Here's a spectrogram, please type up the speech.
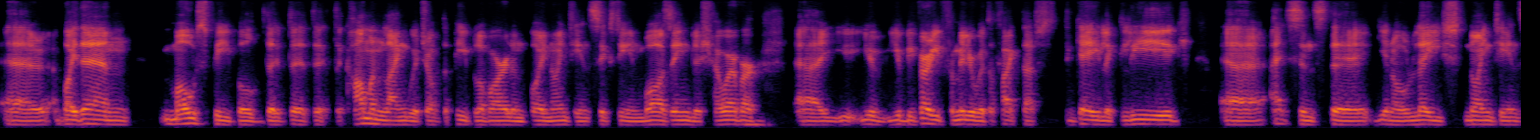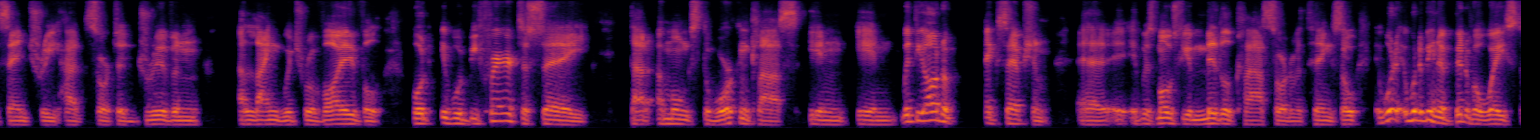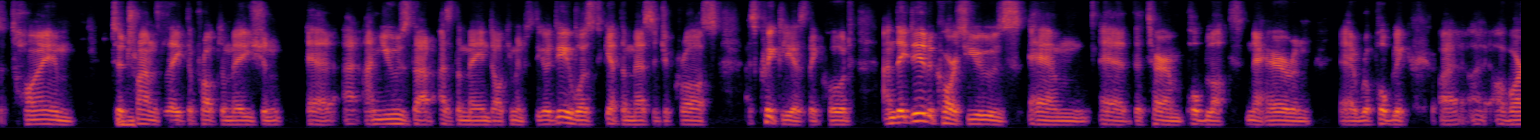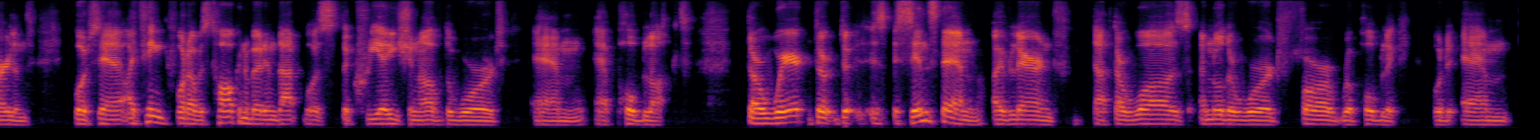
uh, by then most people, the, the, the, the, common language of the people of Ireland by 1916 was English. However, uh, you, you, you'd be very familiar with the fact that the Gaelic League, uh, since the you know late 19th century, had sort of driven a language revival. But it would be fair to say that amongst the working class, in in with the odd exception, uh, it, it, was mostly a middle class sort of a thing. So it would it would have been a bit of a waste of time to mm-hmm. translate the proclamation uh, and use that as the main document. The idea was to get the message across as quickly as they could. And they did, of course, use um, uh, the term Poblacht na hÉireann, uh, Republic uh, uh, of Ireland. But uh, I think what I was talking about in that was the creation of the word um, uh, Poblacht. There were there, there is, since then I've learned that there was another word for republic, but um,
